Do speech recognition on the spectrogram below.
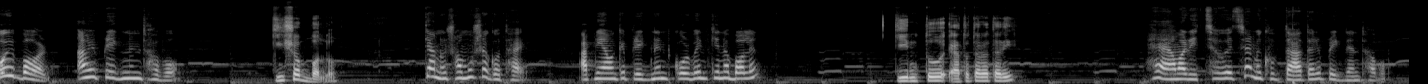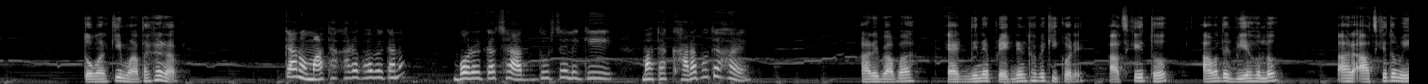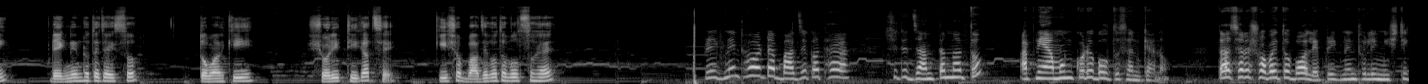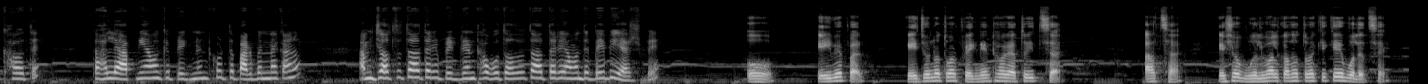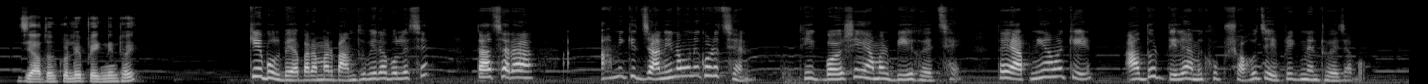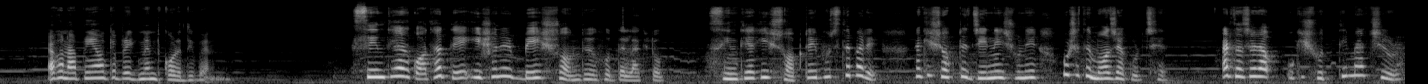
ওই বর আমি প্রেগনেন্ট হব। কী সব বলো? কেন সমস্যা কোথায়? আপনি আমাকে প্রেগনেন্ট করবেন কিনা বলেন? কিন্তু এত তাড়াতাড়ি? হ্যাঁ আমার ইচ্ছা হয়েছে আমি খুব তাড়াতাড়ি প্রেগনেন্ট হব। তোমার কি মাথা খারাপ? কেন মাথা খারাপ হবে কেন? বরের কাছে আদর চাইলে কি মাথা খারাপ হতে হয়? আরে বাবা একদিনে প্রেগনেন্ট হবে কি করে? আজকেই তো আমাদের বিয়ে হলো। আর আজকে তুমি প্রেগনেন্ট হতে চাইছো? তোমার কি শরীর ঠিক আছে? কী সব বাজে কথা বলছো হ্যাঁ? প্রেগনেন্ট হওয়াটা বাজে কথা সেটা জানতাম না তো। আপনি এমন করে বলতেছেন কেন? তাছাড়া সবাই তো বলে প্রেগনেন্ট হলে মিষ্টি খাওয়াতে। তাহলে আপনি আমাকে প্রেগনেন্ট করতে পারবেন না কেন? আমি যত তাড়াতাড়ি প্রেগনেন্ট হব তত তাড়াতাড়ি আমাদের বেবি আসবে। ও এই ব্যাপার? এই জন্য তোমার প্রেগনেন্ট হওয়ার এত ইচ্ছা? আচ্ছা এসব ভুলভাল কথা তোমাকে কে বলেছে যে আদর করলে প্রেগনেন্ট হয়? কে বলবে আবার আমার বান্ধবীরা বলেছে? তাছাড়া আমি কি জানি না মনে করেছেন? ঠিক বয়সেই আমার বিয়ে হয়েছে, তাই আপনি আমাকে আদর দিলে আমি খুব সহজেই প্রেগনেন্ট হয়ে যাব। এখন আপনি আমাকে প্রেগনেন্ট করে দিবেন। সিনথিয়ার কথাতে ঈশানের বেশ সন্দেহ হতে লাগল। সিনথিয়া কি সবটাই বুঝতে পারে, নাকি সবটা জেনে শুনে ওর সাথে মজা করছে? আর তাছাড়া ও কি সত্যি ম্যাচিউর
